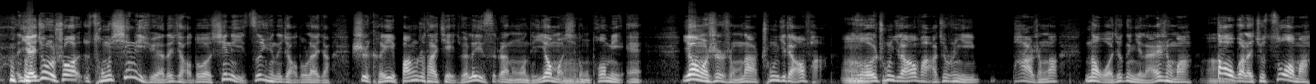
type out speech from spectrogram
也就是说，从心理学的角度、心理咨询的角度来讲，是可以帮助他解决类似这样的问题。要么系统脱敏，要么是什么呢？冲击疗法。嗯所谓冲击疗法，就是你怕什么，那我就给你来什么嗯，倒过来去做嘛，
